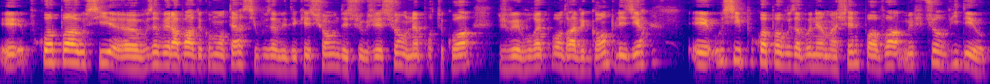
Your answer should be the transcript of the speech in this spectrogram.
Et pourquoi pas aussi, euh, vous avez la barre de commentaires si vous avez des questions, des suggestions, n'importe quoi. Je vais vous répondre avec grand plaisir. Et aussi, pourquoi pas vous abonner à ma chaîne pour avoir mes futures vidéos.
